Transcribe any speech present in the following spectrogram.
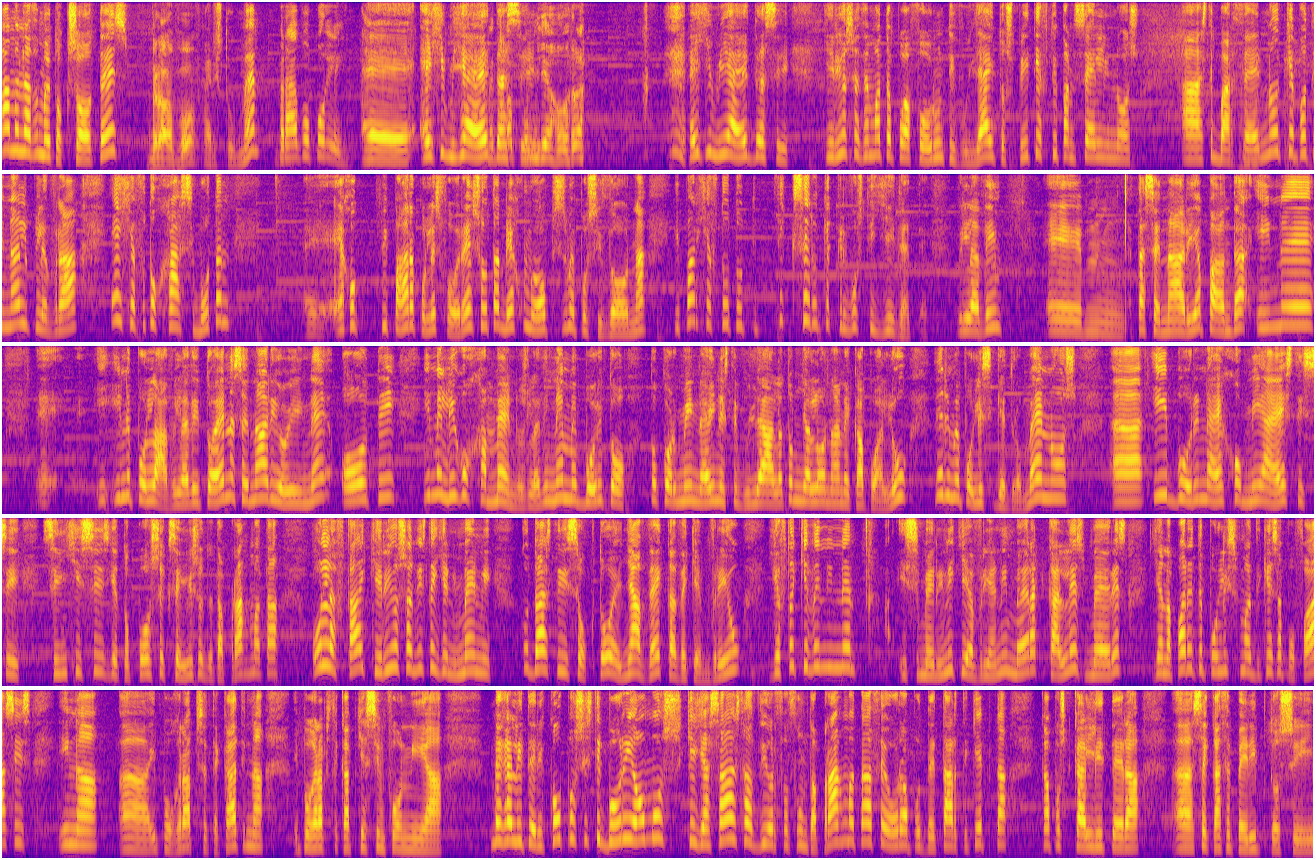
Πάμε να δούμε το Ξώτες. Μπράβο. Ευχαριστούμε. Μπράβο πολύ. Ε, έχει μία Μετά ένταση. από μία ώρα. Έχει μία ένταση κυρίως σε θέματα που αφορούν τη δουλειά ή το σπίτι. Αυτή η Πανσέλινος α, στην Παρθένο και από την άλλη πλευρά έχει αυτό το χάσιμο. Όταν, ε, έχω πει πάρα πολλές φορές, όταν έχουμε όψεις με Ποσειδώνα, υπάρχει αυτό το ότι δεν ξέρω και ακριβώς τι γίνεται. Δηλαδή, ε, μ, τα σενάρια πάντα είναι... ε, ε, είναι πολλά. Δηλαδή, το ένα σενάριο είναι ότι είμαι λίγο χαμένος. Δηλαδή, ναι, με μπορεί το, το κορμί να είναι στη δουλειά, αλλά το μυαλό να είναι κάπου αλλού. Δεν είμαι πολύ συγκεντρωμένος. Ή μπορεί να έχω μία αίσθηση σύγχυσης για το πώς εξελίσσονται τα πράγματα. Όλα αυτά, κυρίως αν είστε γεννημένοι κοντά στις 8, 9, 10 Δεκεμβρίου. Γι' αυτό και δεν είναι η σημερινή και η αυριανή μέρα καλές μέρες για να πάρετε πολύ σημαντικές αποφάσεις ή να α, υπογράψετε κάτι, να υπογράψετε κάποια συμφωνία. Μεγαλύτερη κόπωση στην πορεία όμως και για σας θα διορθωθούν τα πράγματα. Θεωρώ από την Τετάρτη και έπειτα κάπως καλύτερα α, σε κάθε περίπτωση.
